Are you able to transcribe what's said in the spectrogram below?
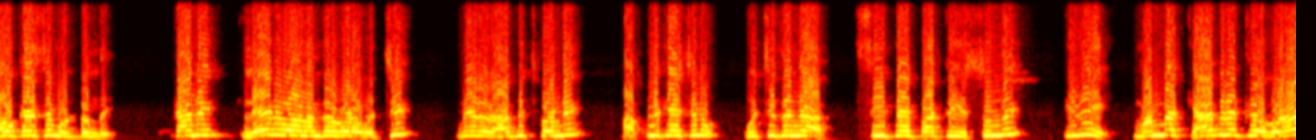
అవకాశం ఉంటుంది. కానీ లేని వాళ్ళందరూ కూడా వచ్చి మీరు రాపించుకోండి. అప్లికేషన్ ఉచితంగా సిపిఐ పార్టీ ఇస్తుంది. ఇది మొన్న కేబినెట్లో కూడా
